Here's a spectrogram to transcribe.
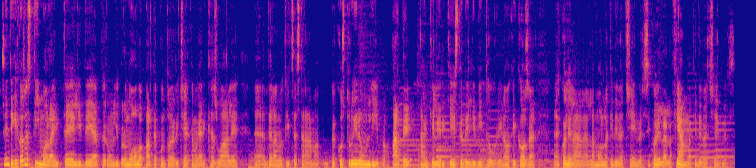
Senti, che cosa stimola in te l'idea per un libro nuovo, a parte appunto la ricerca magari casuale eh, della notizia strana, per costruire un libro, a parte anche le richieste degli editori, no? Che cosa eh, qual è la, la, la, molla che deve accendersi? Qual è la, la fiamma che deve accendersi?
